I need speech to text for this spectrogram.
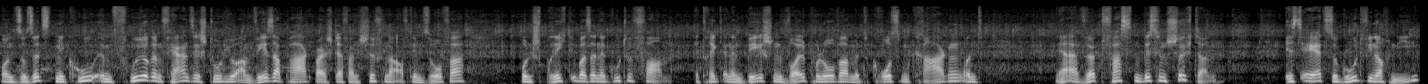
Und so sitzt Miku im früheren Fernsehstudio am Weserpark bei Stefan Schiffner auf dem Sofa und spricht über seine gute Form. Er trägt einen beigen Wollpullover mit großem Kragen und ja, er wirkt fast ein bisschen schüchtern. Ist er jetzt so gut wie noch nie?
